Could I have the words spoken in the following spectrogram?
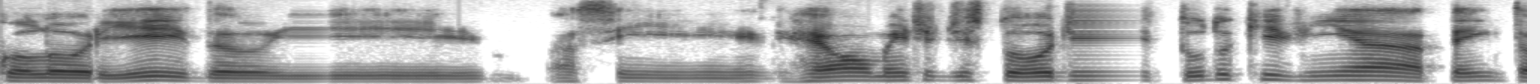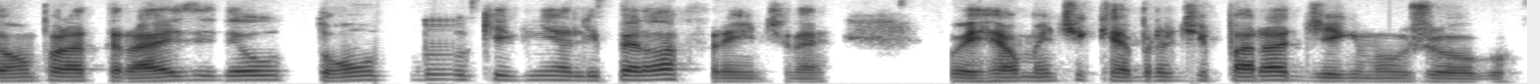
colorido e assim, realmente destoou de tudo que vinha até então para trás e deu o tom do que vinha ali pela frente, né? Foi realmente quebra de paradigma o jogo.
